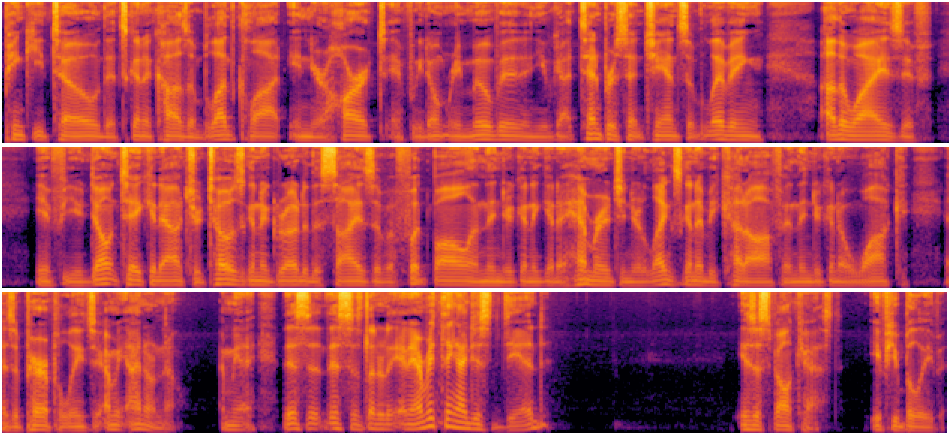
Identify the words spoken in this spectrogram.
pinky toe that's going to cause a blood clot in your heart if we don't remove it, and you've got 10% chance of living. Otherwise, if if you don't take it out, your toe's going to grow to the size of a football, and then you're going to get a hemorrhage, and your leg's going to be cut off, and then you're going to walk as a paraplegic. I mean, I don't know. I mean, this is this is literally, and everything I just did is a spellcast, if you believe it.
